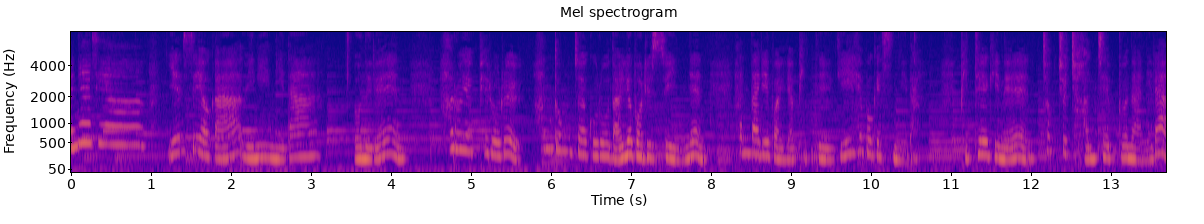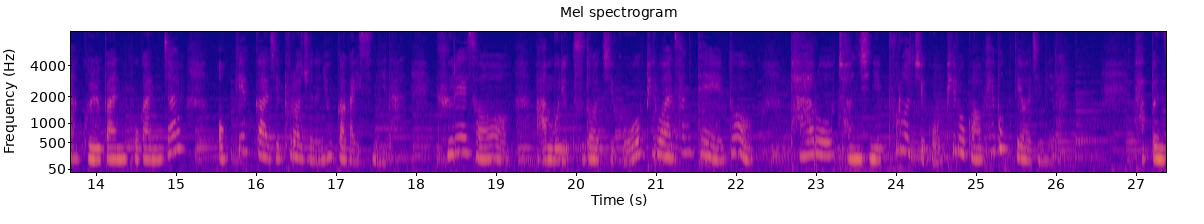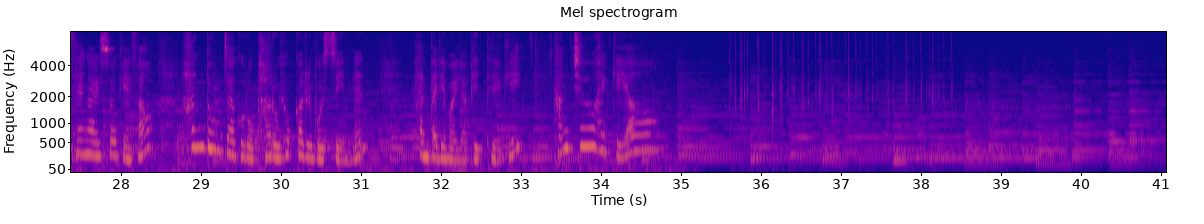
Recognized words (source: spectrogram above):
안녕하세요. 예스 요가 미니입니다. 오늘은 하루의 피로를 한 동작으로 날려버릴 수 있는 한 다리 벌려 비틀기 해보겠습니다. 비틀기는 척추 전체뿐 아니라 골반, 고관절, 어깨까지 풀어주는 효과가 있습니다. 그래서 아무리 굳어지고 피로한 상태에도 바로 전신이 풀어지고 피로가 회복되어집니다. 바쁜 생활 속에서 한 동작으로 바로 효과를 볼 수 있는 한 다리 벌려 비틀기 강추할게요.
